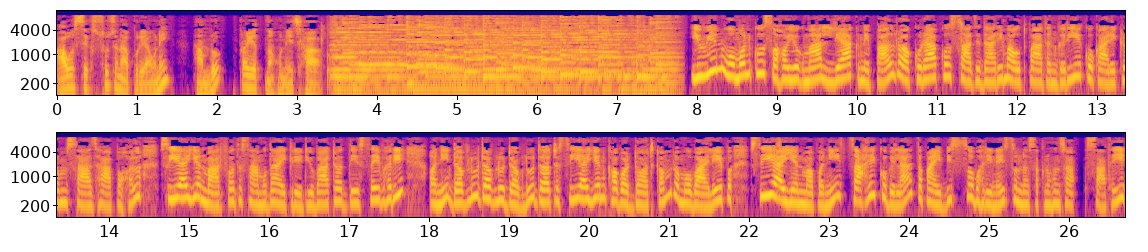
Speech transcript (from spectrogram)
आवश्यक सूचना पुर्याउने हाम्रो प्रयत्न हुनेछ। युएन वोमनको सहयोगमा ल्याक नेपाल र कुराको साझेदारीमा उत्पादन गरिएको कार्यक्रम साझा पहल सीआईएन मार्फत सामुदायिक रेडियोबाट देशैभरि अनि W W W dot CIN khabar dot com र मोबाइल एप सीआईएनमा पनि चाहेको बेला तपाई विश्वभरि नै सुन्न सक्नुहुन्छ। साथै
